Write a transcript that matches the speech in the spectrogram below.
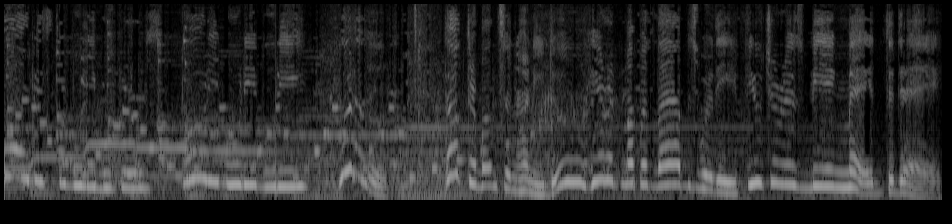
Whoa, Mr. Booty Boopers. Booty, booty, booty. Whoa. Dr. Bunsen Honeydew here at Muppet Labs where the future is being made today.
